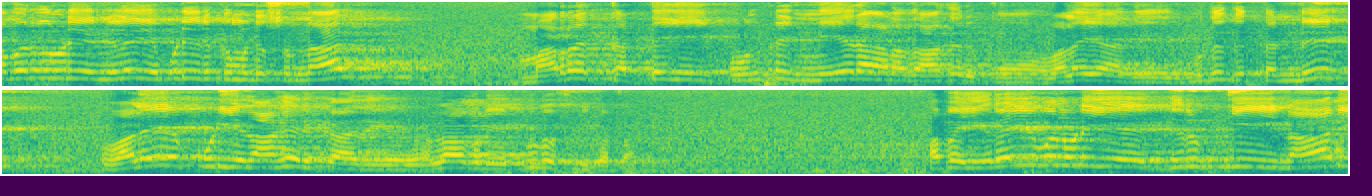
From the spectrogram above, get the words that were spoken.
நபர்களுடைய நிலை எப்படி இருக்கும் என்று சொன்னால் மரக்கட்டையை போன்று நேரானதாக இருக்கும். வளையாது. முதுகு தண்டு வளையக்கூடியதாக இருக்காது. அல்லாஹுடைய தூத சொல்லி அப்போ இறைவனுடைய திருப்தியை நாடி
